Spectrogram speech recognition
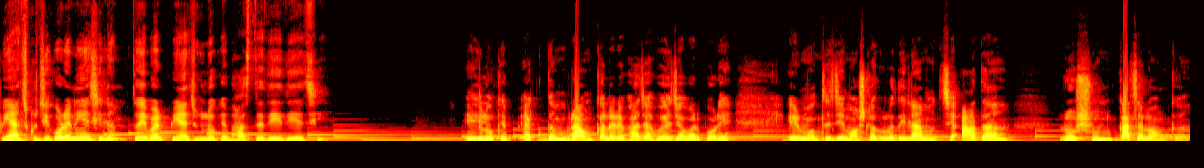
পেঁয়াজ কুচি করে নিয়েছিলাম, তো এবার পেঁয়াজগুলোকে ভাজতে দিয়ে দিয়েছি। এগুলোকে একদম ব্রাউন কালারে ভাজা হয়ে যাওয়ার পরে এর মধ্যে যে মশলাগুলো দিলাম হচ্ছে আদা, রসুন, কাঁচা লঙ্কা।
